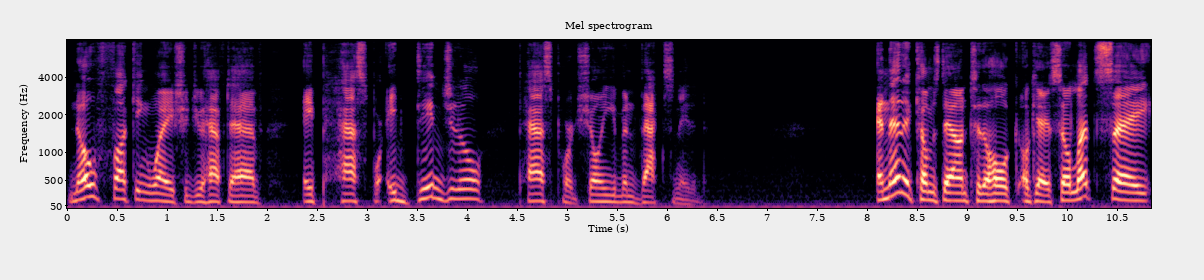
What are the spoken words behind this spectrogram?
No fucking way should you have to have a passport, a digital passport showing you've been vaccinated. And then it comes down to the whole okay, so let's say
